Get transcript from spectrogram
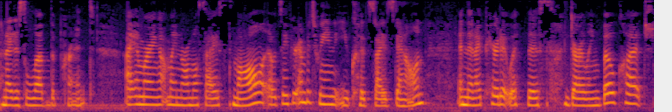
And I just love the print. I am wearing my normal size small. I would say if you're in between, you could size down. And then I paired it with this Darling Bow Clutch.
